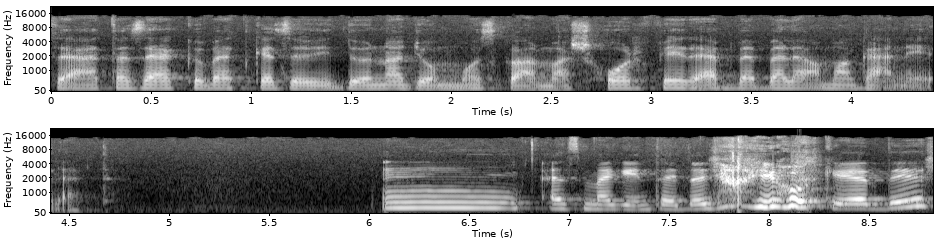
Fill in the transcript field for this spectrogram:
tehát az elkövetkező idő nagyon mozgalmas. Hol fér ebbe bele a magánélet? Mm, ez megint egy nagyon jó kérdés.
